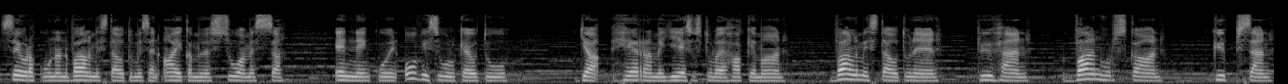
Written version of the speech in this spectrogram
seurakunnan valmistautumisen aika myös Suomessa – ennen kuin ovi sulkeutuu ja Herramme Jeesus tulee hakemaan valmistautuneen, pyhän, vanhurskaan, kypsän,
